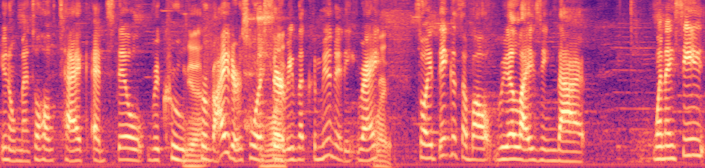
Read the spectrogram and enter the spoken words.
you know mental health tech and still recruit Yeah. providers who are Right. serving the community right? Right. so i think it's about realizing that when i see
